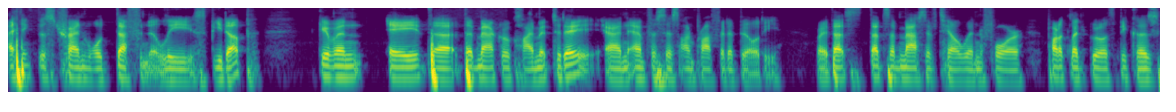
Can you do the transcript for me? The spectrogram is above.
I think this trend will definitely speed up given a the, the macro climate today and emphasis on profitability right? That's that's a massive tailwind for product-led growth because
